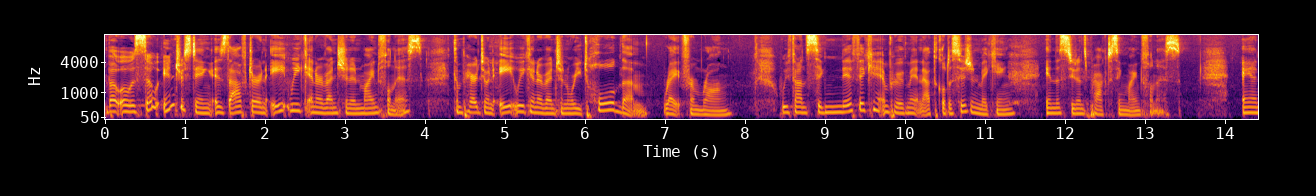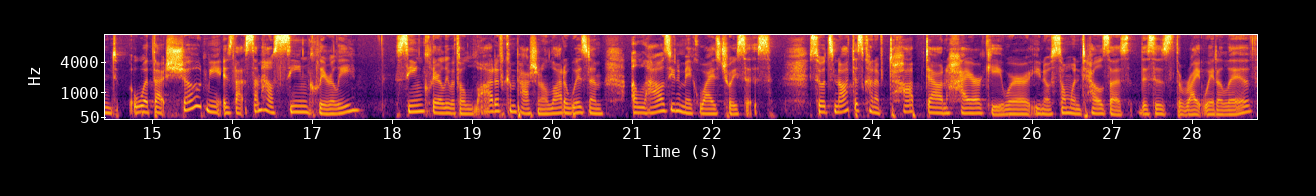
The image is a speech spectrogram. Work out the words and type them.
but what was so interesting is after an eight week intervention in mindfulness, compared to an eight week intervention where you told them right from wrong, we found significant improvement in ethical decision making in the students practicing mindfulness. And what that showed me is that somehow seeing clearly, seeing clearly with a lot of compassion, a lot of wisdom, allows you to make wise choices. So it's not this kind of top down hierarchy where, you know, someone tells us this is the right way to live,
